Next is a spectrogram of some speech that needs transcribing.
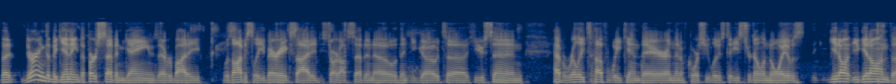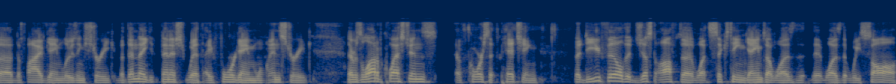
But during the beginning, the first seven games, everybody was obviously very excited. You start off 7 0, then you go to Houston and have a really tough weekend there, and then of course you lose to Eastern Illinois. It was you on you get on the the five game losing streak, but then they finished with a four game win streak. There was a lot of questions, of course, at pitching. But do you feel that just off the what 16 games I was that, that was that we saw,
